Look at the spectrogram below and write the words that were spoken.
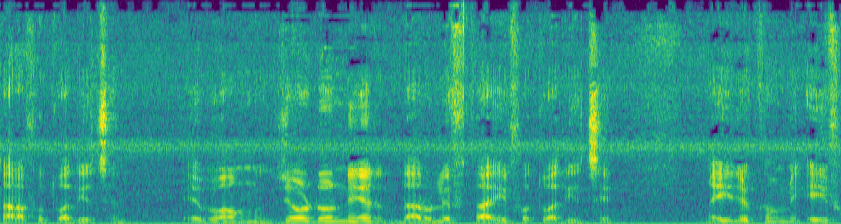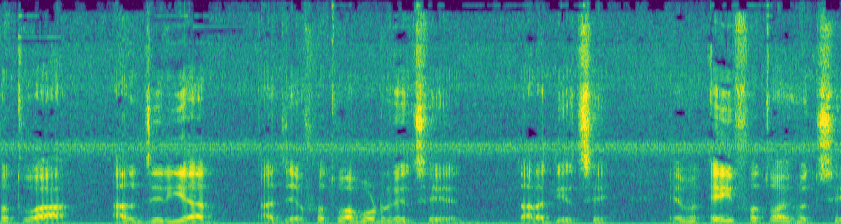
তারা ফতুয়া দিয়েছেন এবং জর্ডনের দারুল ইফতা এই ফতুয়া দিয়েছে। এই রকম এই ফতুয়া আলজেরিয়ার যে ফতুয়া বোর্ড রয়েছে, তারা দিয়েছে। এবং এই ফতোয়াই হচ্ছে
